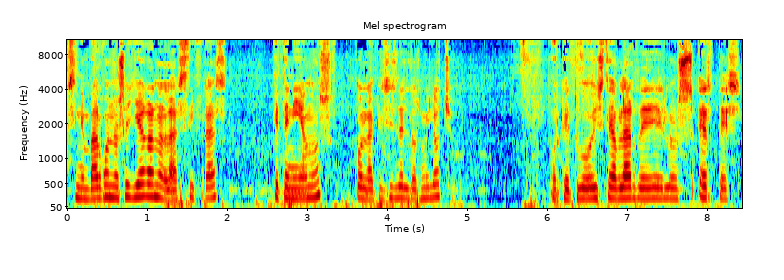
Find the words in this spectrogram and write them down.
Sin embargo, no se llegan a las cifras que teníamos con la crisis del 2008, porque tú oíste hablar de los ERTES.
